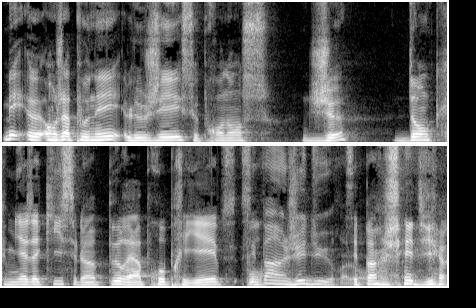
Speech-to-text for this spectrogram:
Mais euh, en japonais, le G se prononce je, donc Miyazaki se l'a un peu réapproprié. C'est pour- pas un G dur. c'est pas un G dur,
